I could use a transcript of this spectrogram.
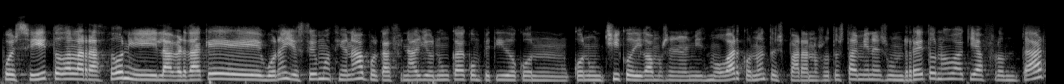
Pues sí, toda la razón y la verdad que, bueno, yo estoy emocionada porque al final yo nunca he competido con, con un chico, digamos, en el mismo barco, ¿no? Entonces para nosotros también es un reto, ¿no? Aquí afrontar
